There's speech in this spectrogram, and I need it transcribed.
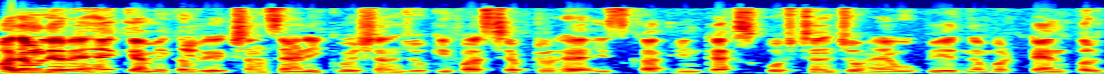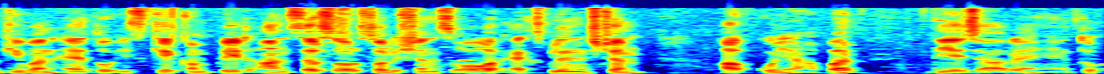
आज हम ले रहे हैं केमिकल रिएक्शंस एंड इक्वेशन जो कि फ़र्स्ट चैप्टर है। इसका इंटेक्स क्वेश्चन जो है, वो पेज नंबर टेन पर गिवन है। तो इसके कंप्लीट आंसर्स और सॉल्यूशंस और एक्सप्लेनेशन आपको यहाँ पर दिए जा रहे हैं। तो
